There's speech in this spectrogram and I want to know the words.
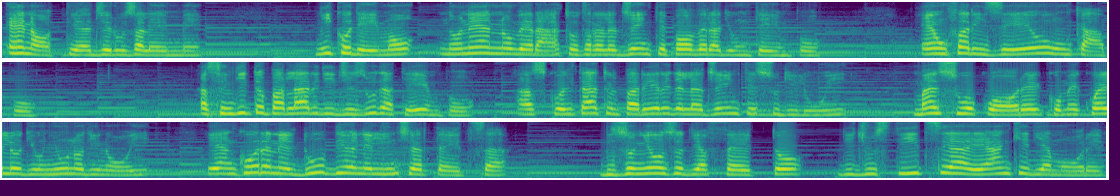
È notte a Gerusalemme Nicodemo non è annoverato tra la gente povera di un tempo. È un fariseo, un capo. Ha sentito parlare di Gesù da tempo, ha ascoltato il parere della gente su di lui, ma il suo cuore, come quello di ognuno di noi, è ancora nel dubbio e nell'incertezza, bisognoso di affetto, di giustizia e anche di amore.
